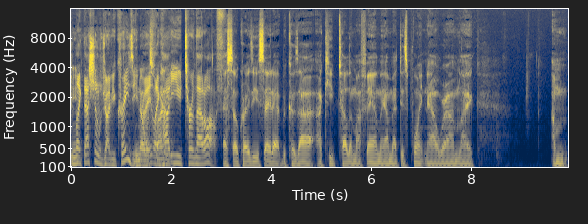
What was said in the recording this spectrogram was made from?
Like that shit will drive you crazy, you know, right? Like, funny? how do you turn that off? That's so crazy you say that because I, I keep telling my family I'm at this point now where I'm like, I'm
